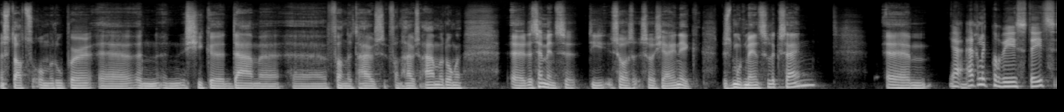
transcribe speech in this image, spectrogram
een stadsomroeper, eh, een, een chique dame van het huis, van huis Amerongen. Dat zijn mensen die, zoals, zoals jij en ik. Dus het moet menselijk zijn. Ehm, Ja, eigenlijk probeer je steeds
